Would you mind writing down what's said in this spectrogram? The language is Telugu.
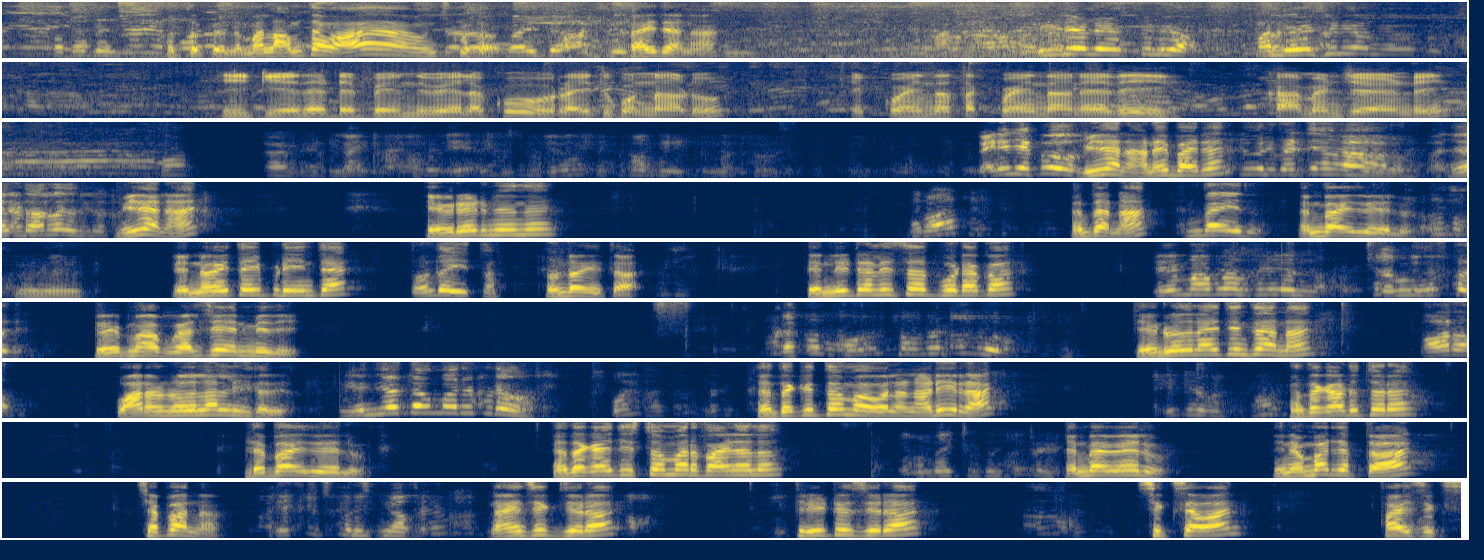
కొత్తపల్లి. మళ్ళీ అమ్ముతావా? ఉంచుకుంటావు? రైతేనా? వేసిందిగా ఈ గేదె డెబ్బై ఎనిమిది వేలకు రైతు కొన్నాడు. ఎక్కువైందా తక్కువైందా అనేది కామెంట్ చేయండి. మీదేనా? అనే బయట? మీదేనా? ఏం రేటు మీద? ఎంతనా? ఎనభై ఐదు. ఎనభై ఐదు వేలు. ఎన్నో అవుతాయి ఇప్పుడు ఇంత రెండో ఇస్తా రెండో అవుతా ఎన్ని లీటర్లు ఇస్తుంది పూటకు? రేపు మాపు కలిసి ఎనిమిది. ఎన్ని రోజులు అయితే ఇంత అన్న వారం. వారం రోజులలో నింతది ఏం చేద్దాం మరి ఇప్పుడు? ఎంతకిస్తాం మా వాళ్ళని అడిగిరా ఎంతకు అడుగుతారు డెబ్బై ఐదు వేలు. ఎంతకైతే ఇస్తాం మరి ఫైనల్? ఎనభై వేలు. నీ నెంబర్ చెప్తావా చెప్పన్నా nine six zero three two zero six seven five six.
